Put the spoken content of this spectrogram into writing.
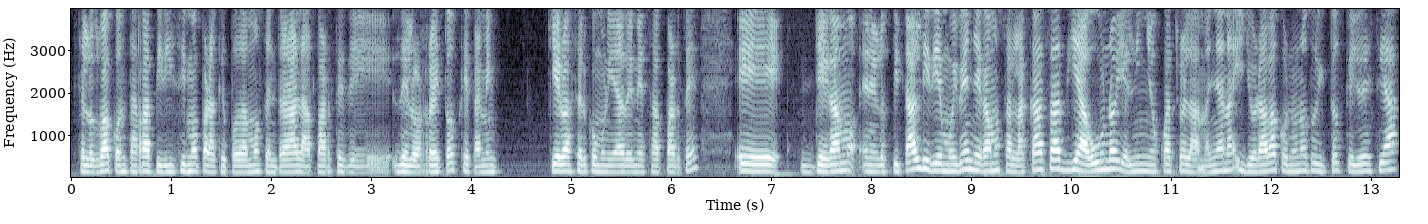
se los voy a contar rapidísimo para que podamos entrar a la parte de, de los retos que también quiero hacer comunidad en esa parte. Eh, llegamos en el hospital, Didier muy bien, llegamos a la casa, día uno y el niño 4 de la mañana y lloraba con unos gritos que yo decía,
